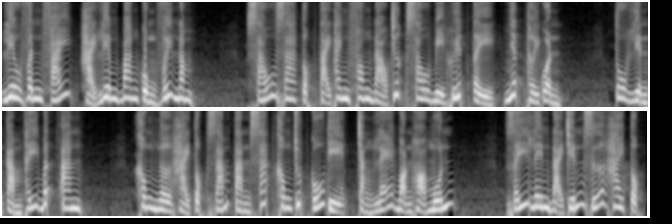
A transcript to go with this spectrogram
Liêu vân phái, hải liêm bang cùng với năm. Sáu gia tộc tại thanh phong đảo trước sau bị huyết tẩy, nhất thời quần. Tu liền cảm thấy bất an. Không ngờ hải tộc dám tàn sát không chút cố kỵ, chẳng lẽ bọn họ muốn giấy lên đại chiến giữa hai tộc.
